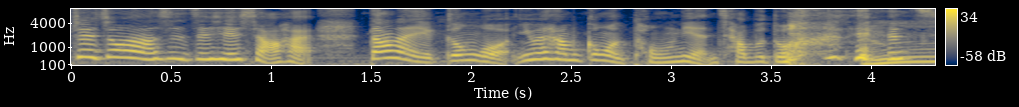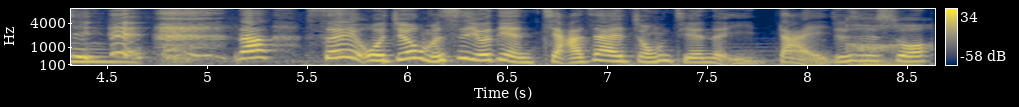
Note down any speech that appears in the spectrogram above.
最重要的是这些小孩，当然也跟我，因为他们跟我同年差不多年纪，那所以我觉得我们是有点夹在中间的一代，就是说，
